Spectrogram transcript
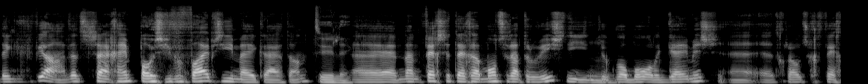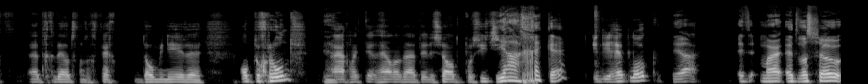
Denk ik, ja, dat zijn geen positieve vibes die je meekrijgt dan. Tuurlijk. Eh, dan vecht ze tegen Montserrat Ruiz, die Mm. natuurlijk wel behoorlijk game is. Eh, het grootste gevecht, het gedeelte van het gevecht domineerde op de grond. Ja. Eigenlijk de hele tijd in dezelfde positie. Ja, gek hè? In die headlock. Ja. Het, maar het was zo,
